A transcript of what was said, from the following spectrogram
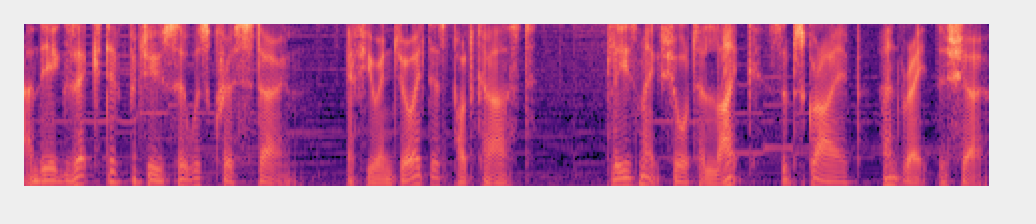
and the executive producer was Chris Stone. If you enjoyed this podcast, please make sure to like, subscribe, and rate the show.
